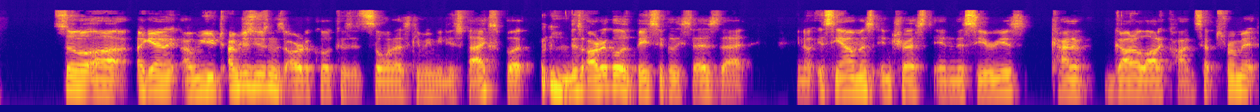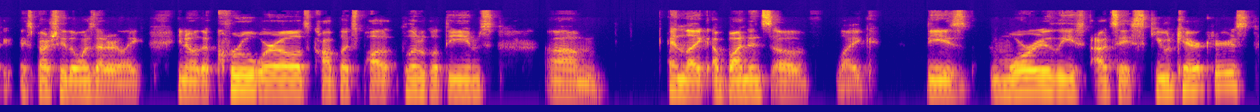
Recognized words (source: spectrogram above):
So uh again, I'm I'm just using this article because it's the one that's giving me these facts. But this article basically says that you know Isayama's interest in this series kind of got a lot of concepts from it, especially the ones that are like you know the cruel worlds, complex po- political themes, um, and like abundance of like these morally, I would say, skewed characters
